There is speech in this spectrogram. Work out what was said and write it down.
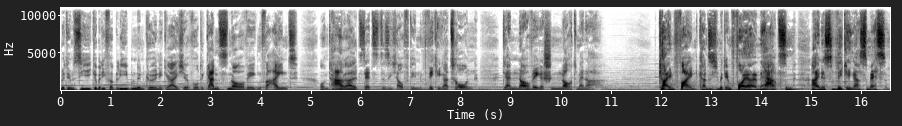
Mit dem Sieg über die verbliebenen Königreiche wurde ganz Norwegen vereint und Harald setzte sich auf den Wikingerthron der norwegischen Nordmänner. Kein Feind kann sich mit dem Feuer im Herzen eines Wikingers messen.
